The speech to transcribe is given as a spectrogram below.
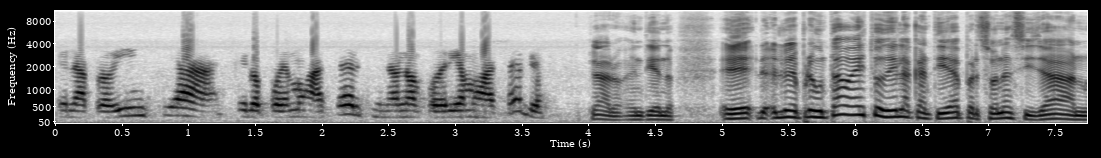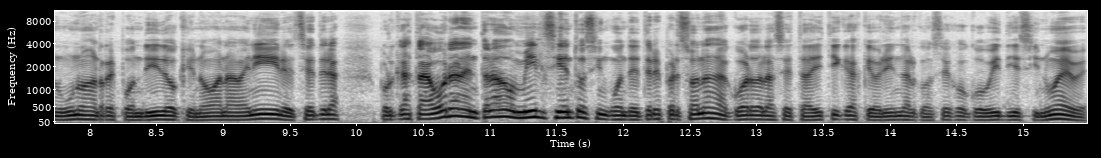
de la provincia que lo podemos hacer, si no, no podríamos hacerlo. Claro, entiendo. Eh, le preguntaba esto de la cantidad de personas, si ya algunos han respondido que no van a venir, etcétera, porque hasta ahora han entrado 1.153 personas de acuerdo a las estadísticas que brinda el Consejo COVID-19,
